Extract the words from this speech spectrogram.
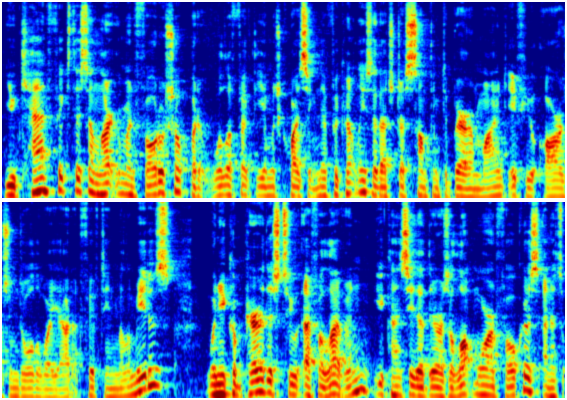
You can fix this in Lightroom and Photoshop, but it will affect the image quite significantly, so that's just something to bear in mind if you are zoomed all the way out at 15 millimeters. When you compare this to f11, you can see that there is a lot more in focus and it's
